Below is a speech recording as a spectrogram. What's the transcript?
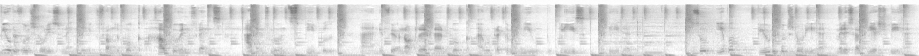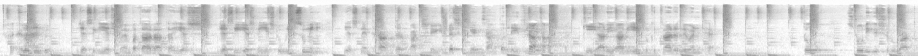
ब्यूटीफुल स्टोरी सुनेंगे from the book how to win friends and influence people and if you are not read that book I would recommend you to please read it so ये बहुत ब्यूटीफुल स्टोरी है मेरे साथ यश भी है। हेलो पीपल जैसे कि यश मैं बता रहा था यश जैसे ही यश ने ये स्टोरी सुनी यश ने पाँच छः इंडस्ट्री के एग्ज़ाम्पल ले दिए कि यार यार ये तो कितना रिलेवेंट है। तो स्टोरी की शुरुआत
